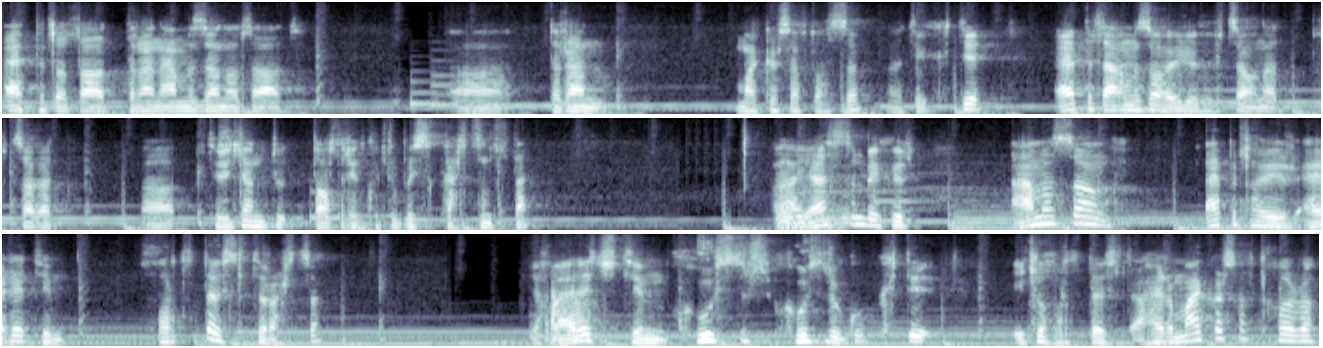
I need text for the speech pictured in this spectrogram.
Apple болоод дараа нь Amazon болоод аа дараа нь Microsoft болсон. Тэгэхдээ Apple Amazon хоёрын хувьцаа унаад буцаагаад тэрлион долларын клубээс гарцсан л да. А яасан бэ гэхээр Amazon Apple хоёр арай тийм хурдтай өсөлтөөр орсон. Яг арай ч тийм хөөсөр хөөсрөөгүй. Гэхдээ илүү хурдтай өсөлт. Харин Microsoft болохоор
